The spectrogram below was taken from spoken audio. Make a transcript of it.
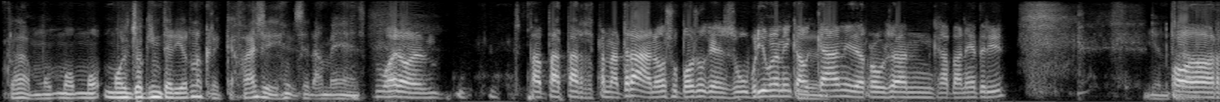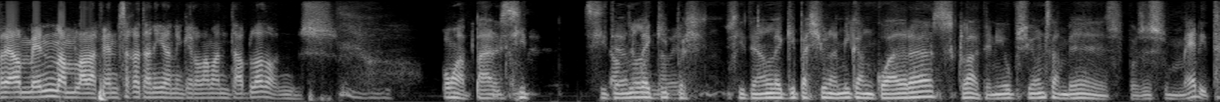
clar, molt, molt, molt joc interior no crec que faci, serà més... Bueno, per, per, per penetrar, no? Suposo que és obrir una mica el camp i de Rosen que penetri, I entrar. però realment amb la defensa que tenien, que era lamentable, doncs... Home, per, si, si tenen l'equip si tenen l'equip així una mica en quadres, clar, tenir opcions també és, doncs és un mèrit.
